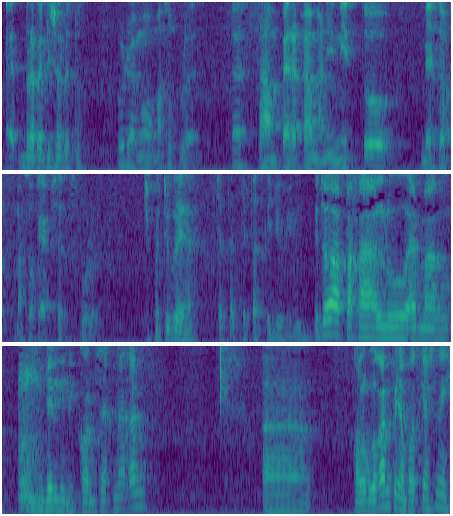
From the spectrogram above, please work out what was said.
Eh, berapa episode tuh? Udah mau masuk bulan. eh, sampai rekaman ini tuh besok masuk episode 10 Cepet juga ya. Cepet cepet ke bingung. Itu apakah lu emang jadi gini konsepnya kan? uh, kalau gua kan punya podcast nih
